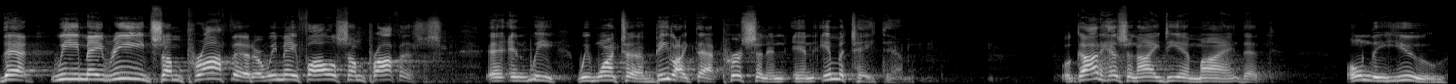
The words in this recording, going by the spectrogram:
that we may read some prophet or we may follow some prophets and, and we, we want to be like that person and, and imitate them. Well, God has an idea in mind that only you,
